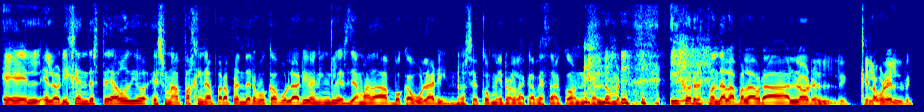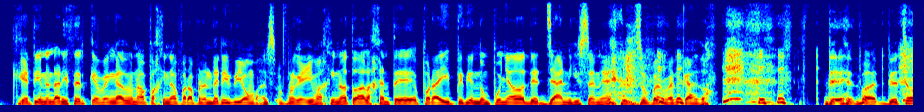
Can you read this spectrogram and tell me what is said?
El, el origen de este audio es una página para aprender vocabulario en inglés llamada Vocabulary, no se comieron la cabeza con el nombre, y corresponde a la palabra Laurel, que Laurel, que tiene narices que venga de una página para aprender idiomas, porque imagino a toda la gente por ahí pidiendo un puñado de Janis en el supermercado. De, de hecho,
